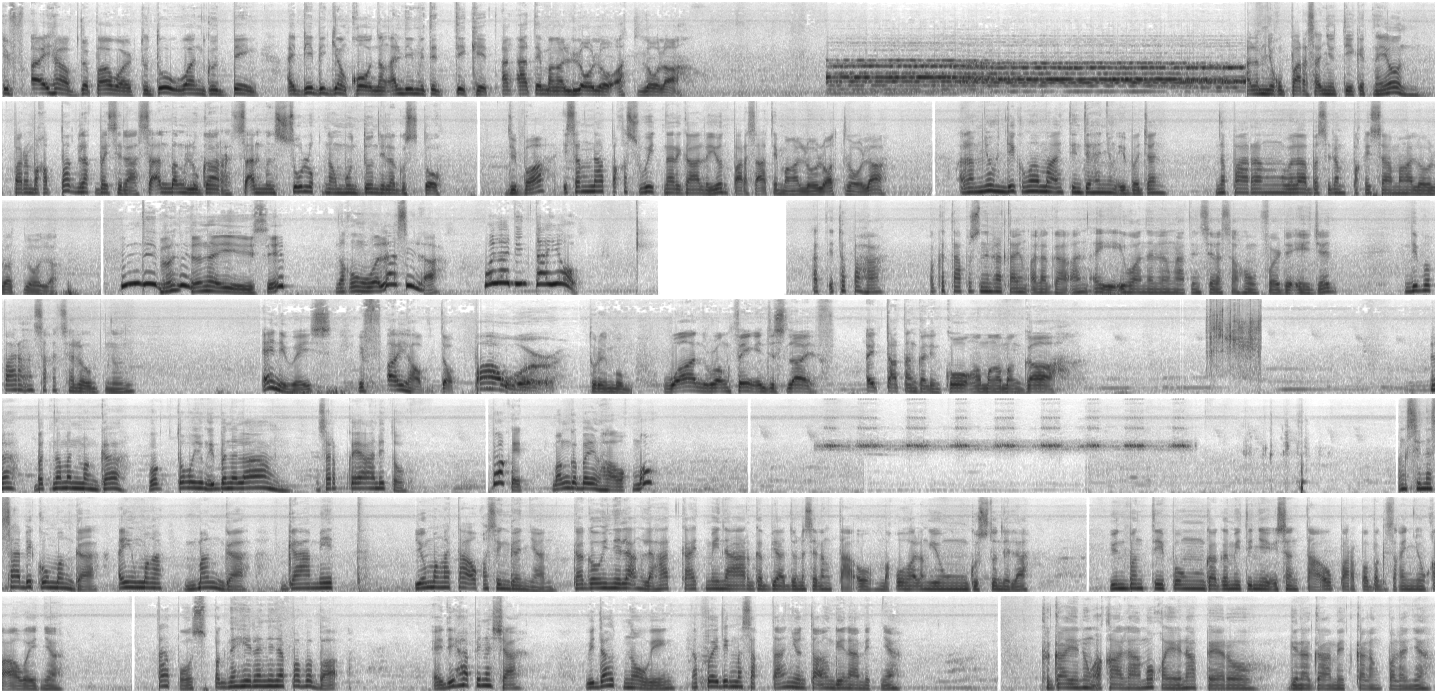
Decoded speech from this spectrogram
If I have the power to do one good thing, ay bibigyan ko ng unlimited ticket ang ating mga lolo at lola. Alam niyo kung para saan yung ticket na yon? Para makapaglakbay sila saan bang lugar, saan man sulok ng mundo nila gusto. 'Di ba? Isang napaka-sweet na regalo yon para sa ating mga lolo at lola. Alam niyo, hindi ko nga maintindihan yung iba dyan na parang wala ba silang paki sa mga lolo at lola. Hindi ba nila naiisip na kung wala sila, wala din tayo? At ito pa ha, pagkatapos nila tayong alagaan ay iiwanan lang natin sila sa home for the aged. Hindi ba parang ang sakit sa loob nun? Anyways, if I have the power to remove one wrong thing in this life, ay tatanggalin ko ang mga mangga. La, ba't naman mangga? Wag to, yung iba na lang. Ang sarap kaya nito. Bakit? Mangga ba yung hawak mo? Ang sinasabi kong mangga ay yung mga mangga gamit. Yung mga tao kasing ganyan, gagawin nila ang lahat kahit may naargabyado na silang tao, makuha lang yung gusto nila. Yun bang tipong gagamitin niya yung isang tao para pabagsakin yung kaaway niya? Tapos, pag nahila niya na pababa, eh di happy na siya. Without knowing na pwedeng masaktan yung taong ginamit niya. Kagaya nung akala mo kayo na pero ginagamit ka lang pala niya.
